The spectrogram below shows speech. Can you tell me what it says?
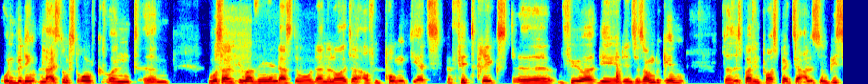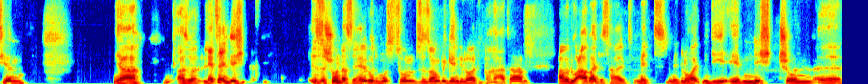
unbedingten Leistungsdruck und ähm, musst halt immer sehen, dass du deine Leute auf den Punkt jetzt fit kriegst äh, für die, den Saisonbeginn. Das ist bei den Prospects ja alles so ein bisschen, ja, also letztendlich ist es schon dasselbe. Du musst zum Saisonbeginn die Leute parat haben aber du arbeitest halt mit, mit Leuten, die eben nicht schon äh,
